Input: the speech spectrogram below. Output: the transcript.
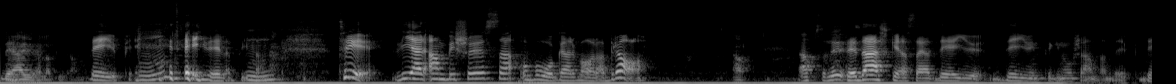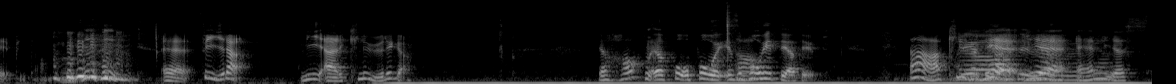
Det är ju hela Bitan. Det är ju, Mm. det är ju hela pitan. Mm. Tre. Vi är ambitiösa och vågar vara bra. Absolut. Det där ska jag säga, det är ju, det är ju inte Gnosjöandan, det är, det är pitan. eh, fyra. Vi är kluriga. Jaha, ja, på, på, alltså Ja. påhittiga typ. Ah, kluriga. Ja, vi, är, vi kluriga, är eljest.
